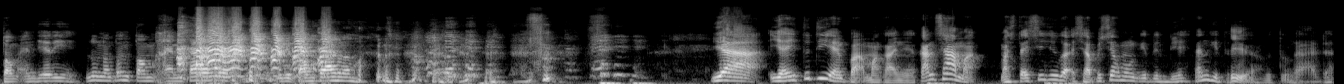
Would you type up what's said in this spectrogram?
Tom and Jerry, lu nonton Tom and Tel, jadi tompel lu. ya, ya itu dia Pak makanya. Kan sama. Mas Tesi juga siapa sih yang mau gituin dia? Kan gitu. Iya betul. nggak ada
